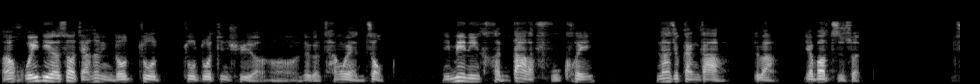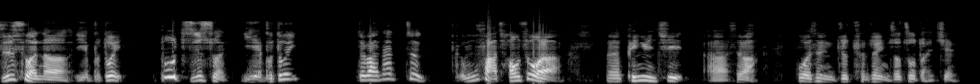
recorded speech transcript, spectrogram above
然后回跌的时候，假设你都做做多进去了啊，这个仓位很重，你面临很大的浮亏，那就尴尬了，对吧？要不要止损？止损呢也不对，不止损也不对，对吧？那这无法操作了，呃，拼运气啊，是吧？或者是你就纯粹你说做短线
